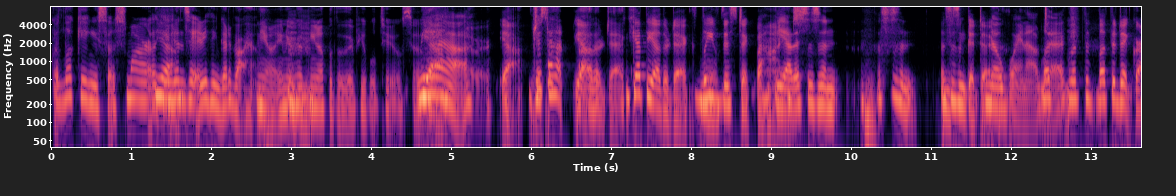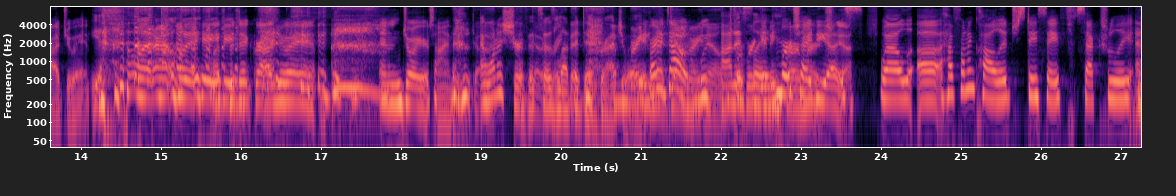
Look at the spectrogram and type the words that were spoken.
good looking. He's so smart. Like Yeah. you didn't say anything good about him. yeah, and you're Mm-mm. hooking mm-hmm. up with other people too. So Yeah. whatever. yeah. Just Just that yeah. other dick. Get the other dick. Leave this dick behind. Yeah, this isn't. This isn't. This isn't good dick. No bueno let, dick. let the let the dick graduate. yeah, literally. Let the dick graduate and enjoy your time. I want a shirt I've that says "Let the dick down. I'm graduate." Write it down. right We- now. Honestly, we're getting for our merch ideas. Well, uh, have fun in college. Stay safe sexually and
